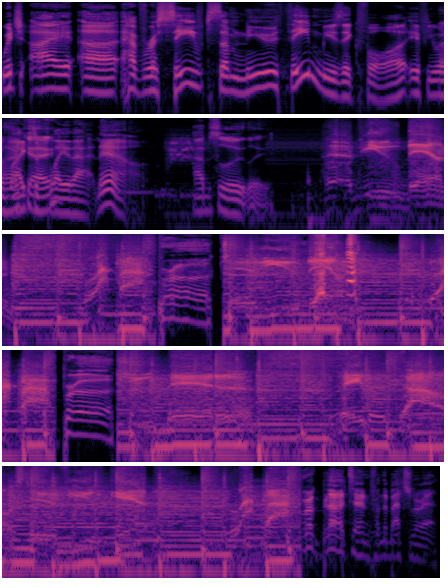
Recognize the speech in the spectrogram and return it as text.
Which I uh, have received some new theme music for. If you would like to play that now. Absolutely. Have you been Brooke? Have you been Brooke? You better pay the cost if you by Brooke Blurton from The Bachelorette.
